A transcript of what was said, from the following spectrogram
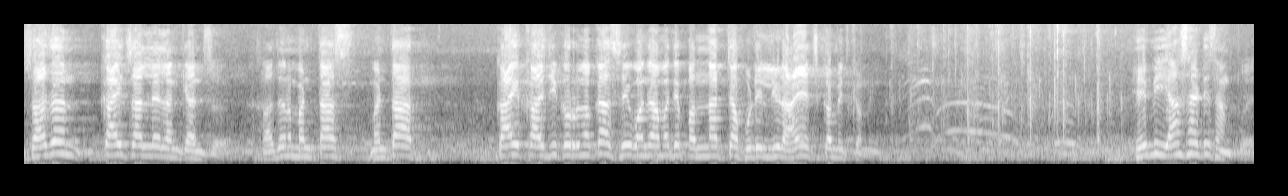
साजन काय चाललंय लंक्यांचं? साजन म्हणतास म्हणतात काय काळजी करू नका श्रीगोंद्यामध्ये पन्नासच्या पुढे लीड आहेच कमीत कमी. हे मी यासाठी सांगतोय.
